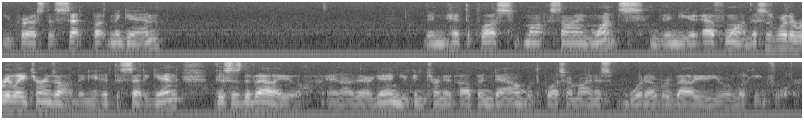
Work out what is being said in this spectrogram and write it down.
you press the set button again then hit the plus sign once and then you get F1 this is where the relay turns on. Then you hit the set again. This is the value. And uh, there again you can turn it up and down with the plus or minus whatever value you're looking for.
